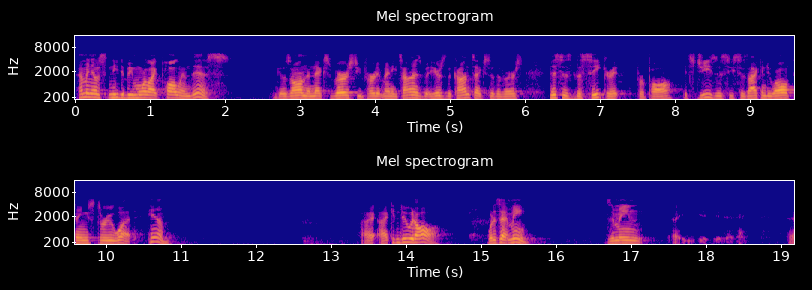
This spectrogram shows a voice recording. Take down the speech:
How many of us need to be more like Paul in this? He goes on the next verse. You've heard it many times, but here's the context of the verse. This is the secret for Paul. It's Jesus. He says, I can do all things through what? Him. I, I can do it all. What does that mean? Does it mean. Uh,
